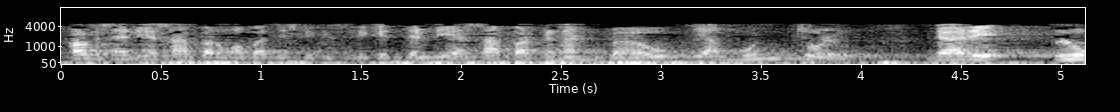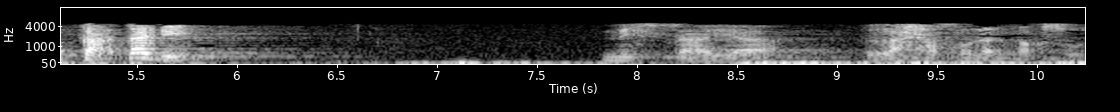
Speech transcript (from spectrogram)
kalau misalnya dia sabar ngobati sedikit-sedikit dan dia sabar dengan bau yang muncul dari luka tadi, niscaya lahasolan maksud.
